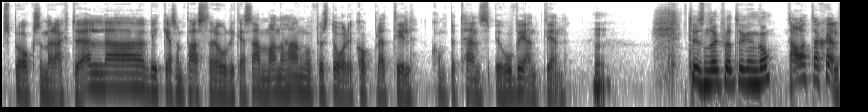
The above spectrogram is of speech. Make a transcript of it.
språk som är aktuella, vilka som passar i olika sammanhang och förstå det kopplat till kompetensbehov egentligen. Mm. Tusen tack för att du kom. Ja, tack själv.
